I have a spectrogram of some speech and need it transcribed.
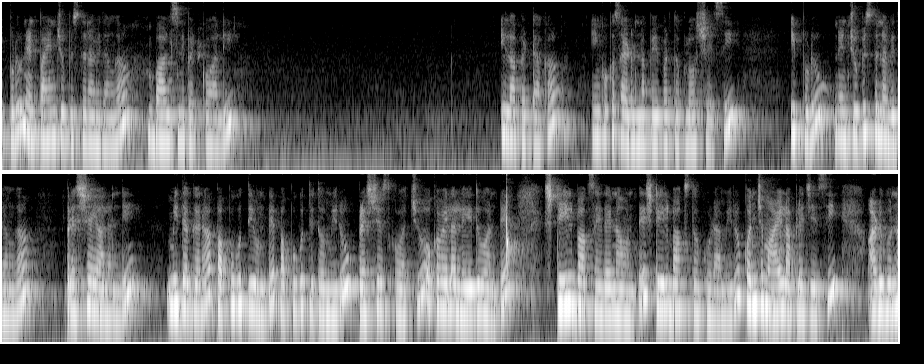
ఇప్పుడు నేను పైన చూపిస్తున్న విధంగా బాల్స్ని పెట్టుకోవాలి. ఇలా పెట్టాక ఇంకొక సైడ్ ఉన్న పేపర్తో క్లోజ్ చేసి ఇప్పుడు నేను చూపిస్తున్న విధంగా ప్రెస్ చేయాలండి. మీ దగ్గర పప్పు గుత్తి ఉంటే పప్పు గుత్తితో మీరు ప్రెస్ చేసుకోవచ్చు. ఒకవేళ లేదు అంటే స్టీల్ బాక్స్ ఏదైనా ఉంటే స్టీల్ బాక్స్తో కూడా మీరు కొంచెం ఆయిల్ అప్లై చేసి అడుగున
